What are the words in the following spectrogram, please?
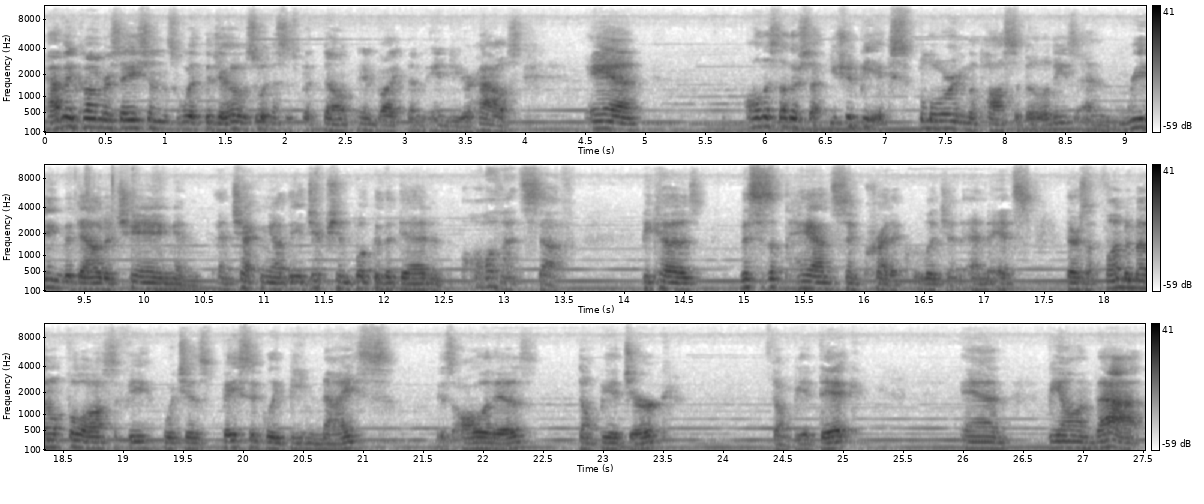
having conversations with the Jehovah's Witnesses, but don't invite them into your house and all this other stuff. You should be exploring the possibilities and reading the Tao Te Ching and, and checking out the Egyptian Book of the Dead and all that stuff. Because this is a pan-syncretic religion and it's there's a fundamental philosophy which is basically be nice is all it is. Don't be a jerk. Don't be a dick. And beyond that,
